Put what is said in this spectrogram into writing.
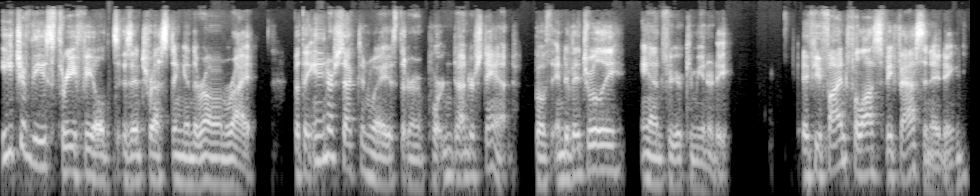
Each of these three fields is interesting in their own right, but they intersect in ways that are important to understand, both individually and for your community. If you find philosophy fascinating,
